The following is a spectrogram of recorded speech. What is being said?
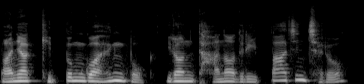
만약 기쁨과 행복 이런 단어들이 빠진 채로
